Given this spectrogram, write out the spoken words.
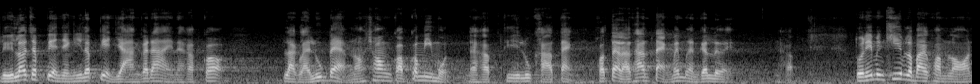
หรือเราจะเปลี่ยนอย่างนี้แล้วเปลี่ยนยางก็ได้นะครับ ก็หลากหลายรูปแบบเนาะช่องกอล์ฟก็มีหมดนะครับ ที่ลูกค้าแต่ง เพราะแต่ละท่านแต่งไม่เหมือนกันเลยนะครับ ตัวนี้เป็นคีบระบายความร้อน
